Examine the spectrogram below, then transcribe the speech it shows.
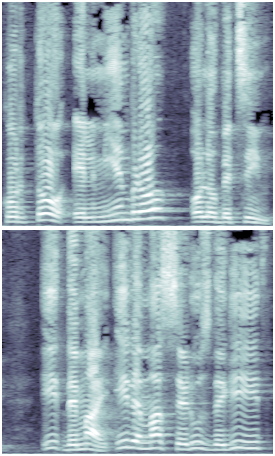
¿Cortó el miembro o los betzim? Y de Mai, y le más Serus de Git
